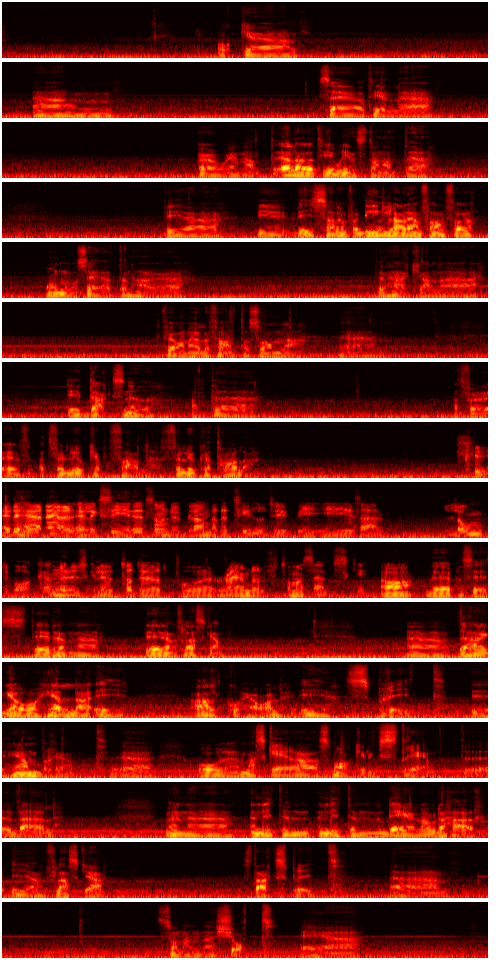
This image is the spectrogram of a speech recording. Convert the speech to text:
Och um, säger till Irwin att, eller till Winston att eh, vi, eh, vi visar den, för dinglar den framför honom och säger att den här eh, den här kan eh, få en elefant att somna. Eh, det är dags nu att, att, för, att få på fall, för Luca tala. Är det här det här elixiret som du blandade till typ i, i så här långt tillbaka när du skulle ta död på Randolph Tomasewski? Ja, det är precis. Det är den, eh, det är den flaskan. Eh, det här går att hälla i alkohol, i sprit, i hembränt eh, och maskerar smaken extremt väl. Men eh, en, liten, en liten del av det här i en flaska stark sprit eh, som en shot är,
